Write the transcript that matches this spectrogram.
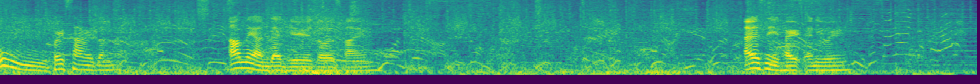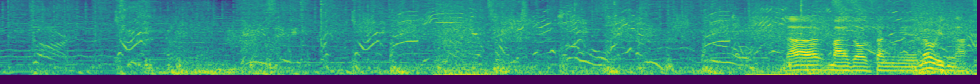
Ooh, first time I've done that. I don't think I'm dead here, so it's fine. I just need heart anyway. Nah, might as well spend the No reason not to.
